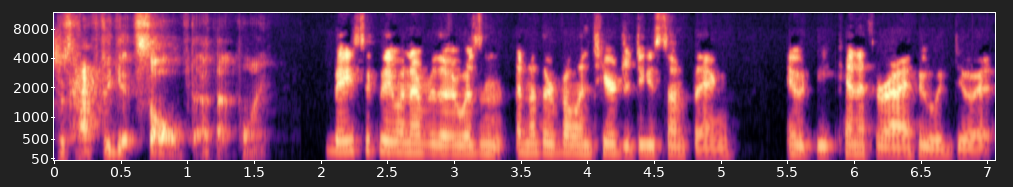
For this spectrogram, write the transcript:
just have to get solved at that point. Basically, whenever there wasn't another volunteer to do something, it would be Kenneth or I who would do it.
